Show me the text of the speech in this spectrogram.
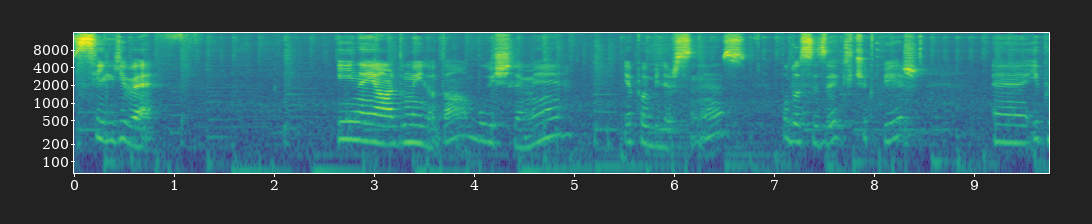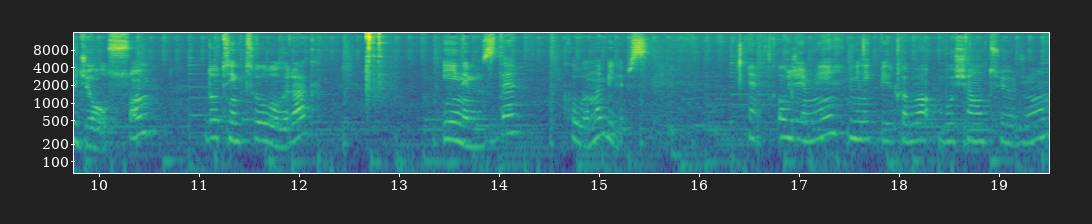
silgi ve iğne yardımıyla da bu işlemi yapabilirsiniz. Bu da size küçük bir e, ipucu olsun. Dotting tool olarak iğnemizi de kullanabiliriz. Evet, ojemi minik bir kaba boşaltıyorum.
